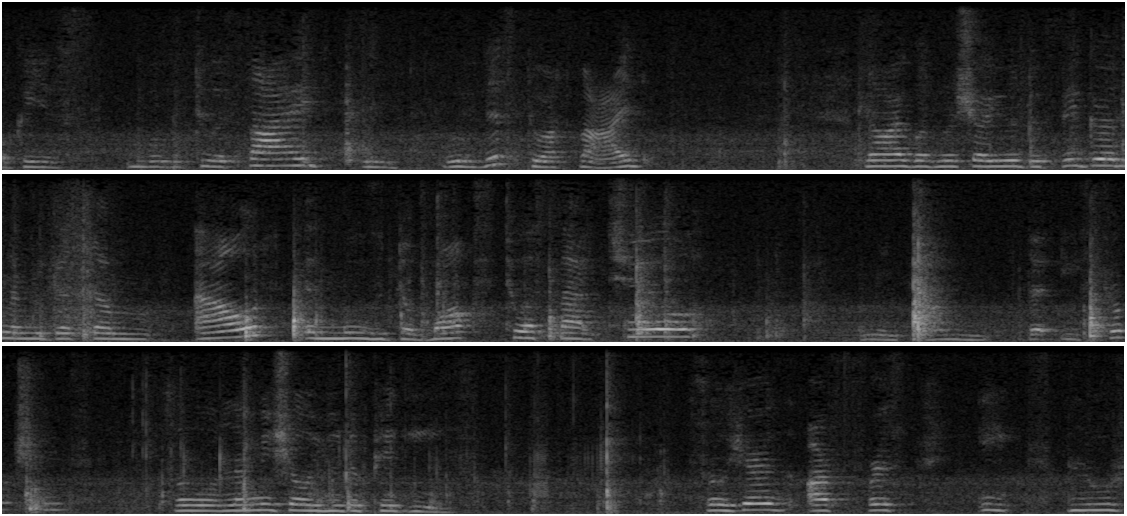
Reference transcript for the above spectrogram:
Okay, move it to a side. and Move this to a side. Now I'm going to show you the figures. Let me get them out and move the box to a side too. I mean, um, the instructions. So let me show you the piggies. So here's our first exclusive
